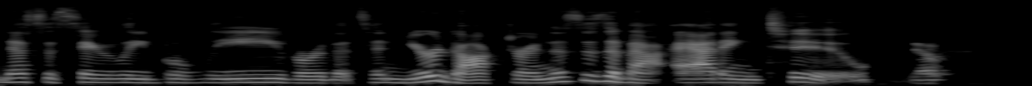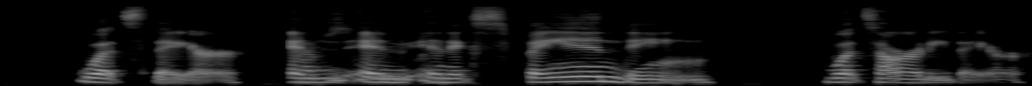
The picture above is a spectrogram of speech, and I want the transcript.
necessarily believe or that's in your doctrine this is about adding to Yep. what's there and and Absolutely. and expanding what's already there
